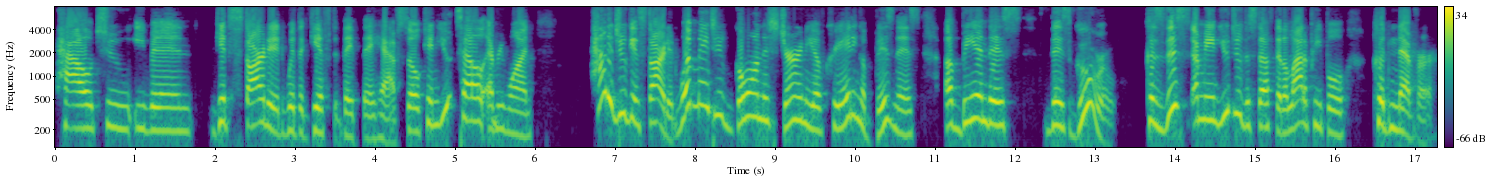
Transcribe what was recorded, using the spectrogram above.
how to even get started with a gift that they have. So can you tell everyone how did you get started? What made you go on this journey of creating a business of being this this guru? Because this i mean you do the stuff that a lot of people could never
